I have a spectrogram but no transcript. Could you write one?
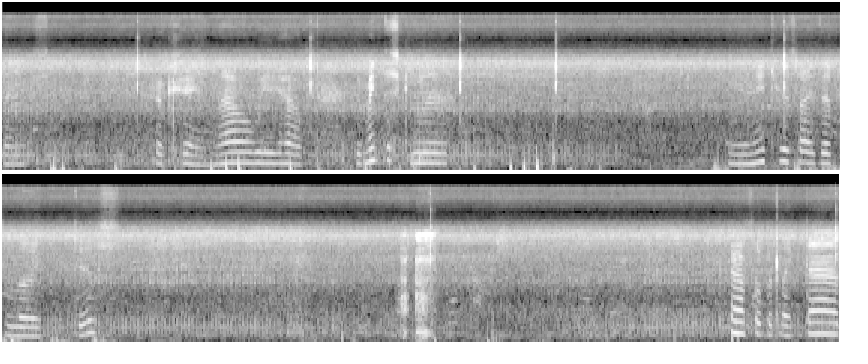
things. Okay, now we have to make the scooter. You need to resize it like this. and flip it like that.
